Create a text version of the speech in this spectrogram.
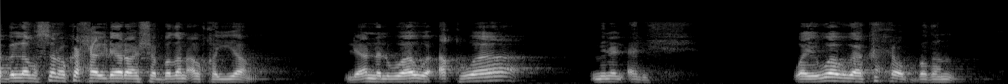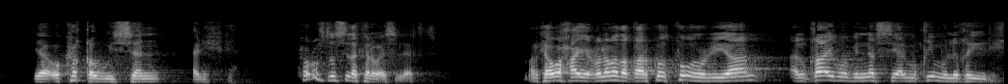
ablaqsan oo ka xeeldheeraansha badan alqayaam lianna alwaawa aqwaa min alalif waayo waawgaa ka xoog badan yaa oo ka qawisan alifka xuruuftu sida kale waa isla egta marka waxay culammada qaarkood ku ururiyaan alqaa'imu binnafsi almuqiimu ligayrih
